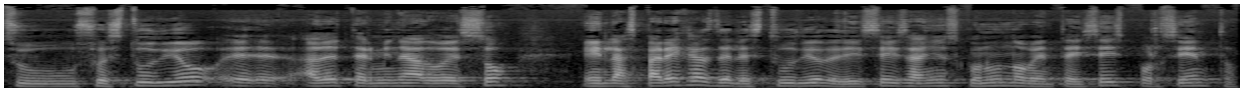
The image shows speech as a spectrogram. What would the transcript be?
su, estudio eh, ha determinado eso en las parejas del estudio de 16 años con un 96%.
